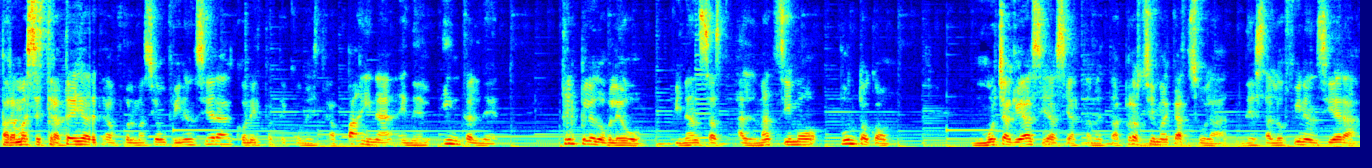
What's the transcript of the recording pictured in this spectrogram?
Para más estrategias de transformación financiera, conéctate con nuestra página en el internet www.finanzasalmaximo.com. Muchas gracias y hasta nuestra próxima cápsula de salud financiera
